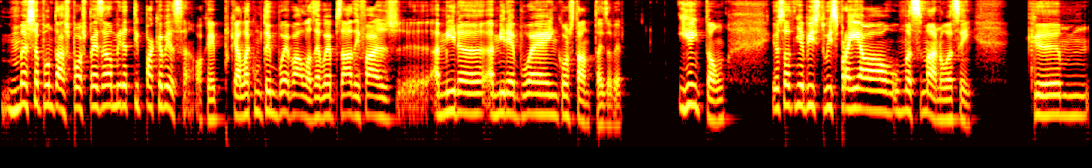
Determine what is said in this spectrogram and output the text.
Mas se apontares para os pés, ela mira tipo para a cabeça, ok? Porque ela, como tem bué balas, é bué pesada e faz. Eh, a mira, a mira é bué inconstante, estás a ver? E então, eu só tinha visto isso para aí há uma semana ou assim. Que hum,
